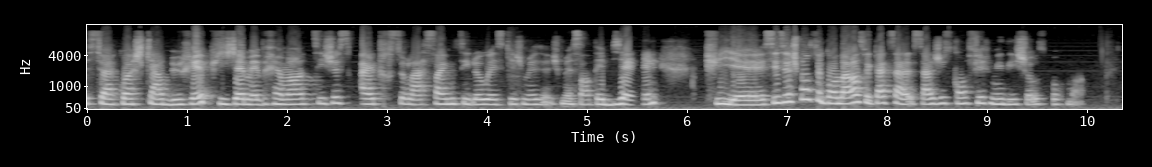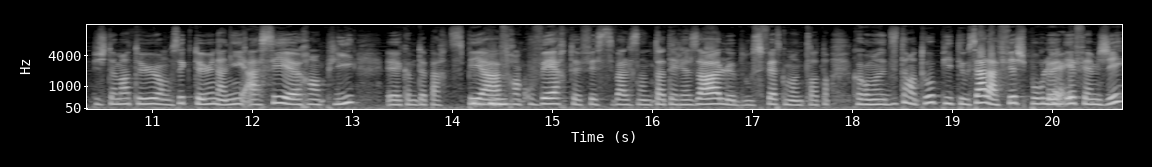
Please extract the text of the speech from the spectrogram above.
ce à quoi je carburais. Puis j'aimais vraiment, tu sais, juste être sur la scène, c'est là où est-ce que je me, je me, sentais bien. Puis c'est ça, je pense secondaire en spectacle, ça, ça a juste confirmé des choses pour moi. Puis justement, as on sait que tu as eu une année assez euh, remplie, euh, comme tu as participé à mm-hmm. Francouverte, Festival Santa Teresa, le Blues Fest, comme on, comme on a dit tantôt, puis tu es aussi à l'affiche pour le FMG.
